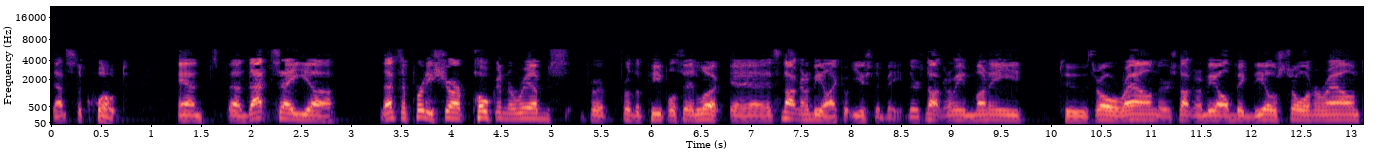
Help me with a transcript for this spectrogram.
That's the quote and uh, that's a uh, that's a pretty sharp poke in the ribs for for the people saying, look, uh, it's not going to be like it used to be. There's not going to be money to throw around. There's not going to be all big deals thrown around.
